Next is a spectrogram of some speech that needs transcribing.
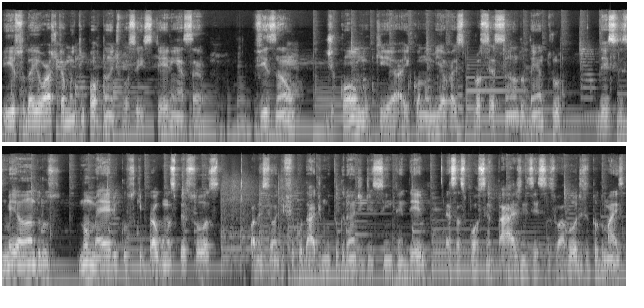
E isso daí eu acho que é muito importante vocês terem essa visão de como que a economia vai se processando dentro desses meandros numéricos que para algumas pessoas podem ser uma dificuldade muito grande de se entender essas porcentagens, esses valores e tudo mais,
